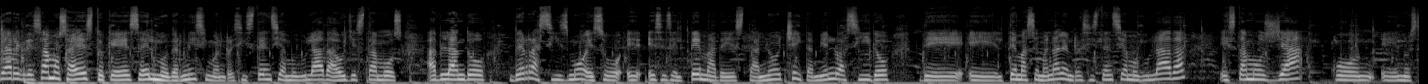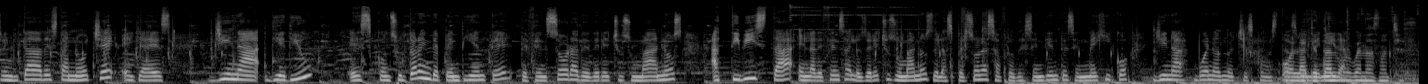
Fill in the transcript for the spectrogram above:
Ya regresamos a esto que es el modernísimo en resistencia modulada. Hoy estamos hablando de racismo, eso eh, ese es el tema de esta noche y también lo ha sido de, eh, tema semanal en resistencia modulada. Estamos ya con eh, nuestra invitada de esta noche, ella es Gina Diediu. Es consultora independiente, defensora de derechos humanos, activista en la defensa de los derechos humanos de las personas afrodescendientes en México. Gina, buenas noches, ¿cómo estás? Hola, ¿qué tal? Bienvenida. Muy buenas noches.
